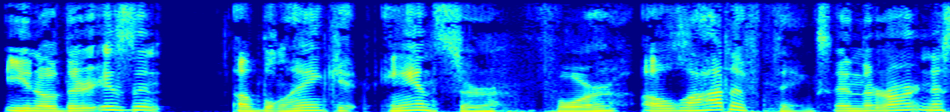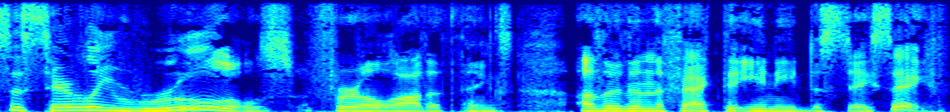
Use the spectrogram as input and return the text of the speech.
you know, there isn't a blanket answer for a lot of things, and there aren't necessarily rules for a lot of things other than the fact that you need to stay safe.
